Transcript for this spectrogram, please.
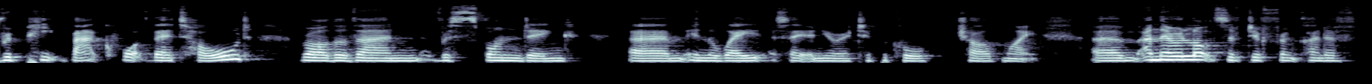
repeat back what they're told rather than responding um, in the way, say, a neurotypical child might. Um, and there are lots of different kind of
